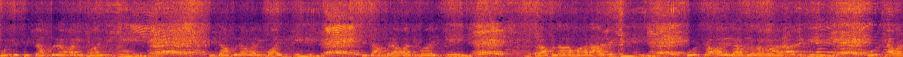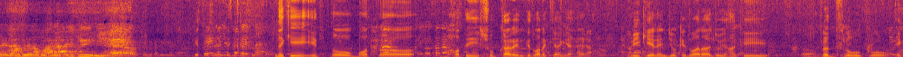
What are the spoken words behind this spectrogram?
बोलिए पीताम्बरा वाली माई की पीताम्बरा वाली माई की पीताम्बरा वाली माई की रामलला महाराज की ओरछा वाले रामलला महाराज की ओरछा वाले रामलला महाराज की देखिए ये तो बहुत बहुत ही शुभ कार्य इनके द्वारा किया गया है। वी केयर एन के द्वारा जो यहाँ की वृद्ध लोगों को एक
